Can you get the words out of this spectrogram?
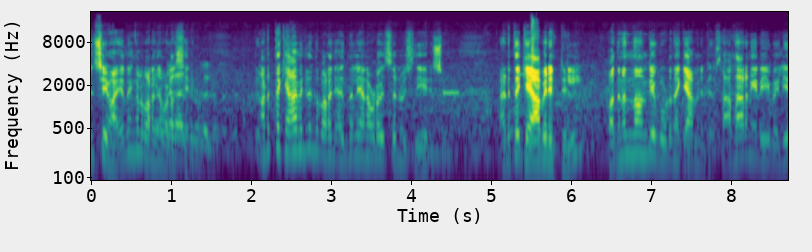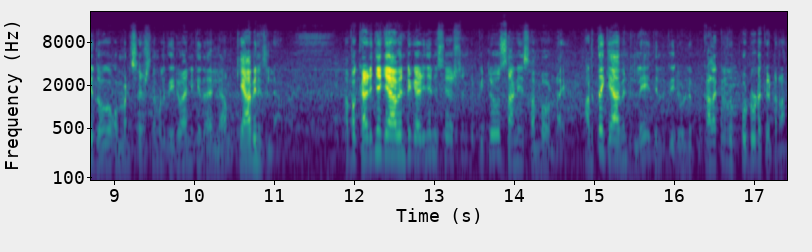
നിശ്ചയമായി. നിങ്ങൾ പറഞ്ഞ വളരെ ശരി. അടുത്ത ക്യാബിനറ്റ് എന്ന് പറഞ്ഞാൽ ഇന്നലെ ഞാൻ അവിടെ വെച്ച് തന്നെ വിശദീകരിച്ചു. അടുത്ത ക്യാബിനറ്റിൽ പതിനൊന്നാം തീയതി കൂടുന്ന ക്യാബിനറ്റ് സാധാരണയായി ഈ വലിയ തുക കോമ്പൻസേഷൻ നമ്മൾ തീരുമാനിക്കുന്നതെല്ലാം ക്യാബിനറ്റിലാണ്. അപ്പോൾ കഴിഞ്ഞ ക്യാബിനറ്റ് കഴിഞ്ഞതിന് ശേഷം പിറ്റേ ദിവസമാണ് ഈ സംഭവം ഉണ്ടായി അടുത്ത ക്യാബിനറ്റിലെ ഇതിന്റെ തീരുമാനം ഇപ്പോൾ കളക്ടർ റിപ്പോർട്ടൂടെ കിട്ടണം.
